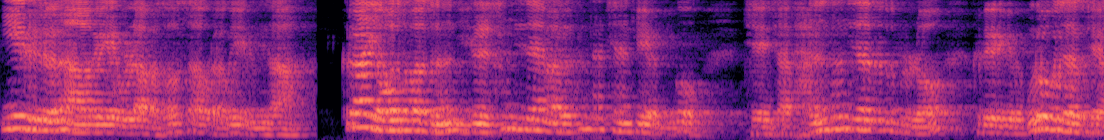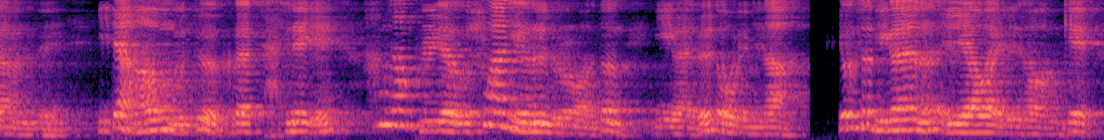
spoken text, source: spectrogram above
이에 그들은 아합에게 올라가서 싸우라고 이릅니다. 그러나 여호사밧은 이들 선지자의 말을 탐탁치 않게 여기고 재차 다른 선지자들도 불러 그들에게 물어보자고 제안하는데 이때 아합은 문득 그가 자신에게 항상 불리하고 흉한 예언을 늘어놓았던 미가야를 떠올립니다. 여기서 미가야는 엘리야와 엘리사와 함께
